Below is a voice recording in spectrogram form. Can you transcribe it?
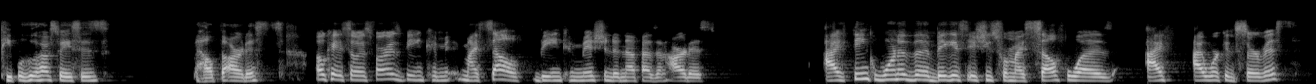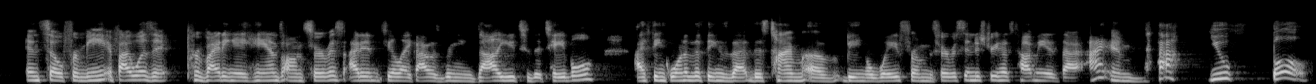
people who have spaces help the artists. Okay, so as far as being myself being commissioned enough as an artist, I think one of the biggest issues for myself was I I work in service, and so for me, if I wasn't providing a hands-on service, I didn't feel like I was bringing value to the table. I think one of the things that this time of being away from the service industry has taught me is that I am valuable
